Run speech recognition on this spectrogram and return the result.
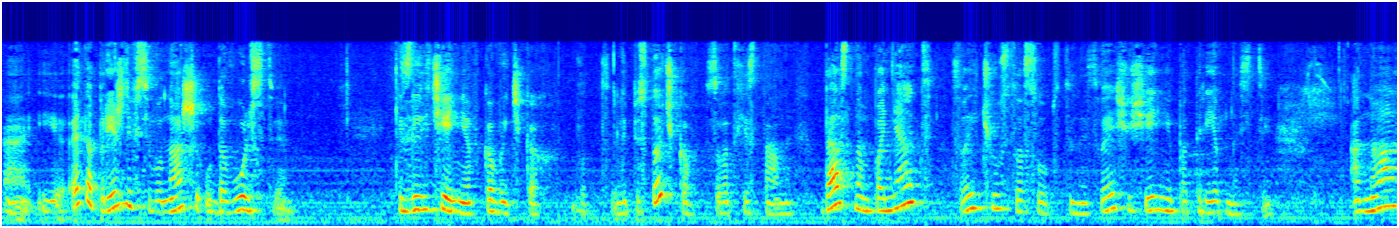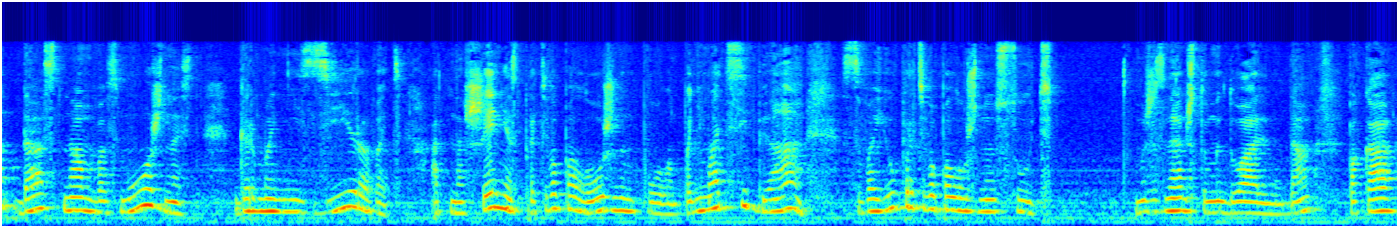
Э, и это прежде всего наши удовольствия. Излечение в кавычках вот, лепесточков Сватхистаны даст нам понять свои чувства собственные, свои ощущения и потребности. Она даст нам возможность гармонизировать отношения с противоположным полом, понимать себя, свою противоположную суть мы же знаем, что мы дуальны, да? Пока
